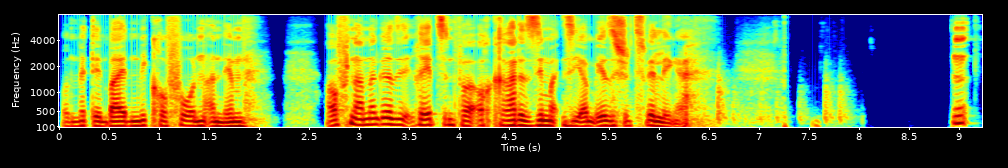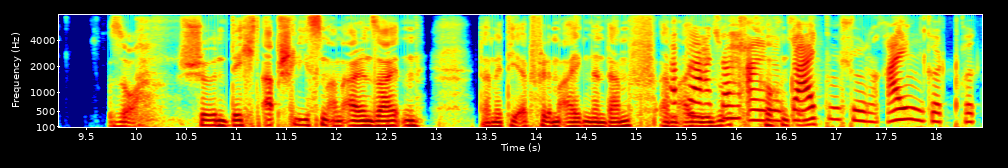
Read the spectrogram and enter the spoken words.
Und mit den beiden Mikrofonen an dem Aufnahmegerät sind wir auch gerade siamesische Zwillinge. Hm. So, schön dicht abschließen an allen Seiten, damit die Äpfel im eigenen Dampf, am Papa eigenen hat Sud kochen können. Seiten schön reingedrückt.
